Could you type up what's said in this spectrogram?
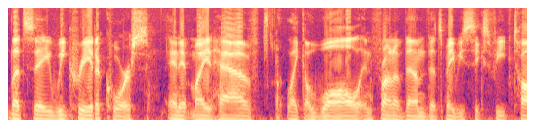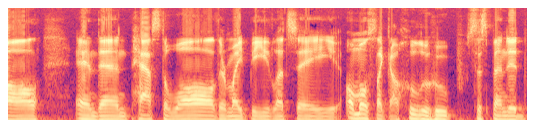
let's say we create a course and it might have like a wall in front of them that's maybe six feet tall and then past the wall there might be let's say almost like a hula hoop suspended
